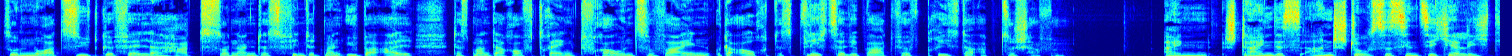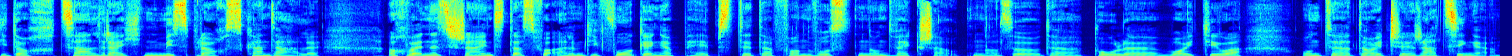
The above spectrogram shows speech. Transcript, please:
so ein Nord-Süd-Gefälle hat, sondern das findet man überall, dass man darauf drängt, Frauen zu weihen oder auch das Pflichtzölibat für Priester abzuschaffen. Ein Stein des Anstoßes sind sicherlich die doch zahlreichen Missbrauchsskandale auch wenn es scheint, dass vor allem die Vorgängerpäpste davon wussten und wegschauten, also der Pole Wojtyła und der deutsche Ratzinger.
